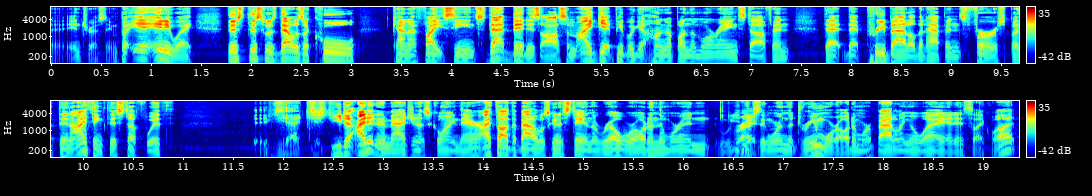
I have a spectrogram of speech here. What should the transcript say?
uh, interesting. But anyway, this this was that was a cool kind of fight scenes. That bit is awesome. I get people get hung up on the Moiraine stuff and that that pre battle that happens first, but then I think this stuff with yeah, just you. I didn't imagine us going there. I thought the battle was going to stay in the real world, and then we're in Right. next thing we're in the dream world, and we're battling away, and it's like what?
